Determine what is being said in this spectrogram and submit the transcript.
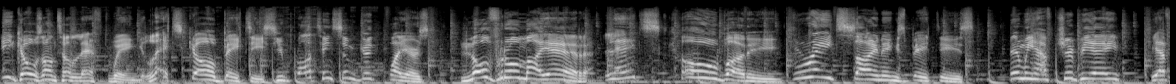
He goes on to left wing. Let's go, Betis. You brought in some good players. Lovro Majer. Let's go, buddy. Great signings, Betis. Then we have Trippier. We have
